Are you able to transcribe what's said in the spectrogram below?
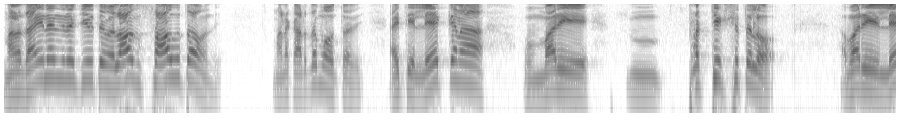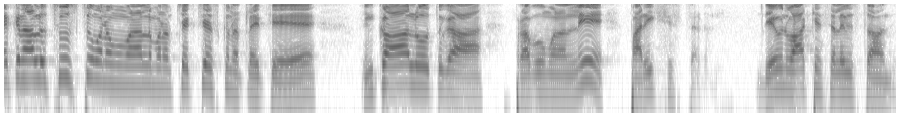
మన దైనందిన జీవితం ఎలాగ సాగుతూ ఉంది? మనకు అర్థమవుతుంది అయితే లేఖన మరి ప్రత్యక్షతలో మరి లేఖనాలు చూస్తూ మనం మనల్ని మనం చెక్ చేసుకున్నట్లయితే ఇంకా లోతుగా ప్రభు మనల్ని పరీక్షిస్తాడు. దేవుని వాక్యం సెలవిస్తూ ఉంది.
